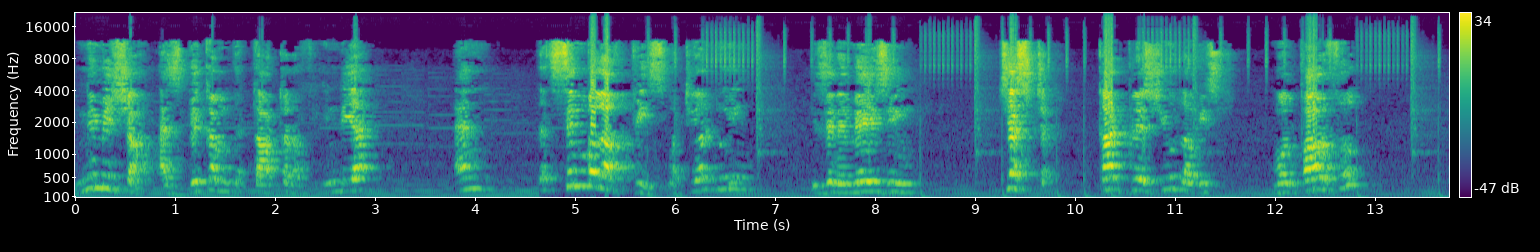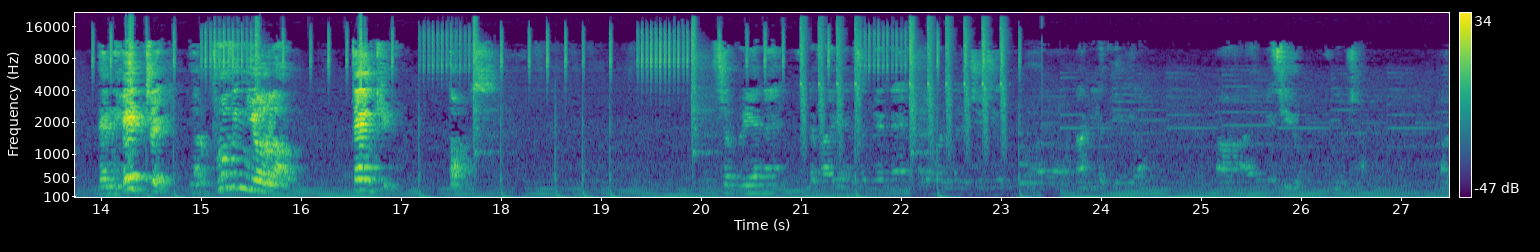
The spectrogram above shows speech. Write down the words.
Nimisha has become the daughter of India and the symbol of peace. What you are doing is an amazing gesture. God bless you. Love is more powerful than hatred. You are proving your love. Thank you. Thomas. For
